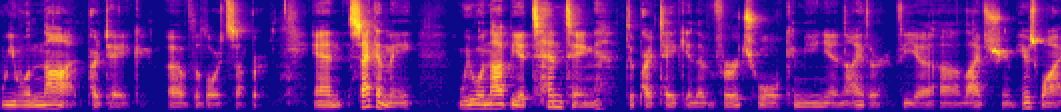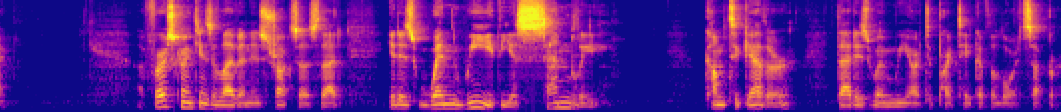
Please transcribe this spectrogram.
we will not partake of the Lord's Supper. And secondly, we will not be attempting to partake in the virtual communion either via uh, live stream. Here's why. 1 Corinthians 11 instructs us that it is when we, the assembly, come together, that is when we are to partake of the Lord's Supper,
